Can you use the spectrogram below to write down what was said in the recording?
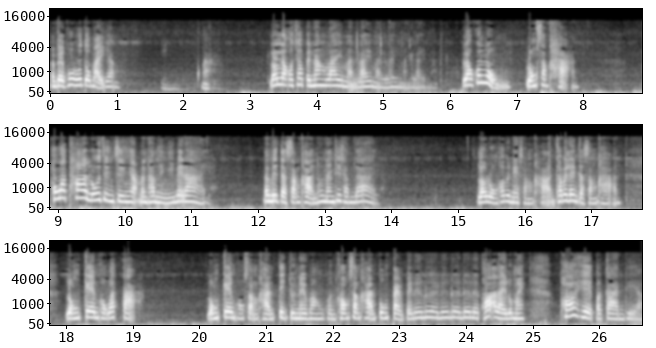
มันเป็นผู้รู้ตัวใหม่ยังนะแล้วเราก็ชอบไปนั่งไล่มันไล่มันไล่มันไล่มัน เราก็หลงหลงสังขาร เพราะว่าถ้ารู้จริงๆอะมันทำอย่างนี้ไม่ได้ มันมีแต่สังขารเท่านั้นที่ทำได้ เราหลงเข้าไปในสังขาร เข้าไปเล่นกับสังขาร หลงเกมของวัตตะ หลงเกมของสังขารติดอยู่ในวังวนของสังขารปรุงแต่งไปเรื่อยๆเรื่อยๆเรื่อยๆเพราะอะไรรู้ไหมเพราะเหตุประการเดียว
